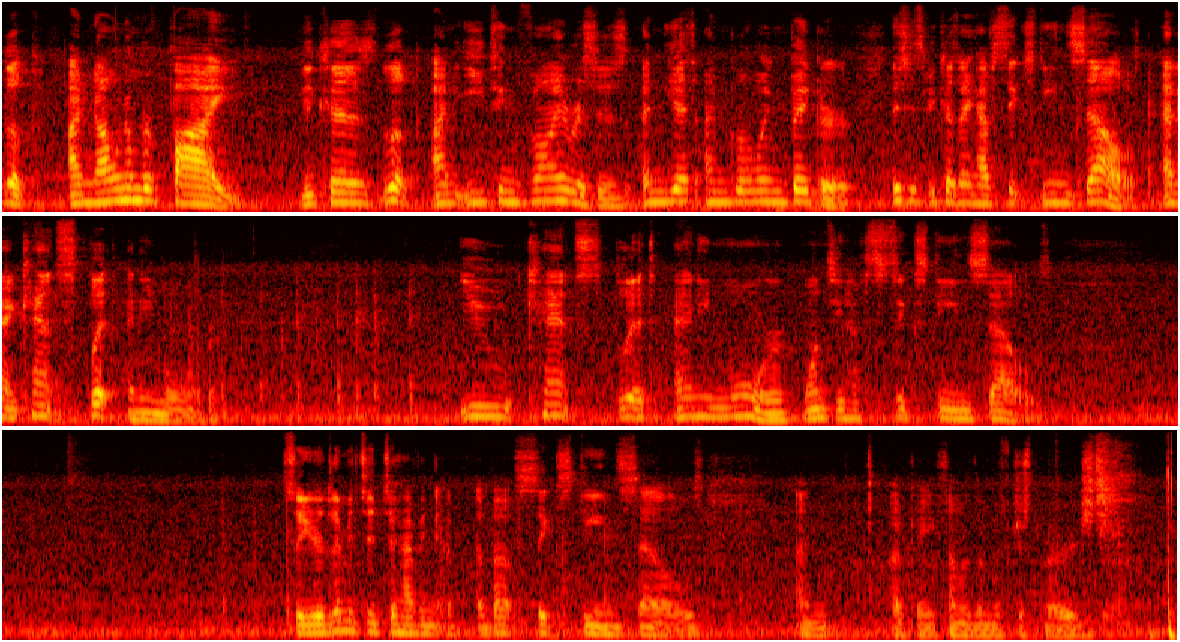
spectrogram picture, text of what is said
Look, I'm now number 5. Because, look, I'm eating viruses, and yet I'm growing bigger. This is because I have 16 cells, and I can't split anymore. You can't split anymore once you have 16 cells. So you're limited to having about 16 cells, and, okay, some of them have just merged.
